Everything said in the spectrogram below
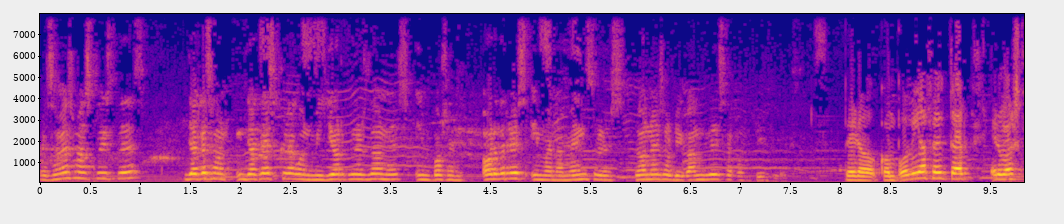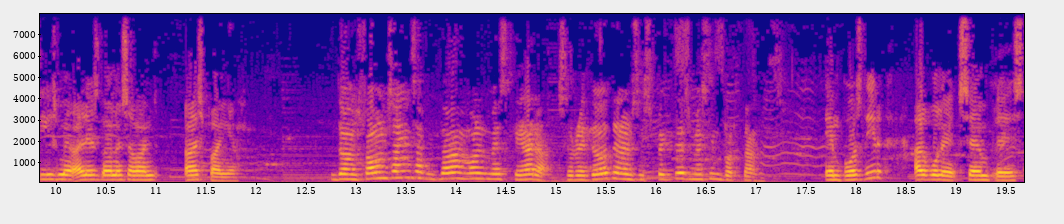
Els homes masclistes, ja que, són, ja que es creuen millor que les dones, imposen ordres i manaments a les dones obligant-les a complir-les. Però com podia afectar el masclisme a les dones abans a Espanya? Doncs fa uns anys afectava molt més que ara, sobretot en els aspectes més importants. Em pots dir alguns exemples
